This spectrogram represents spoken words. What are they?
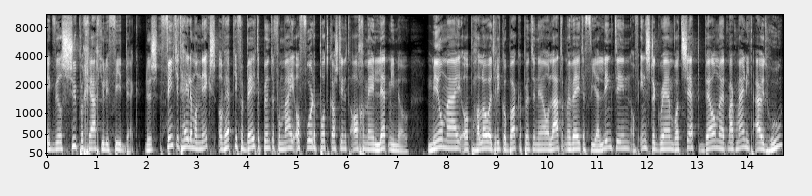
ik wil super graag jullie feedback. Dus vind je het helemaal niks? Of heb je verbeterpunten voor mij of voor de podcast in het algemeen? Let me know. Mail mij op hallo.ricobakker.nl. Laat het me weten via LinkedIn of Instagram, WhatsApp. Bel me, het maakt mij niet uit hoe.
